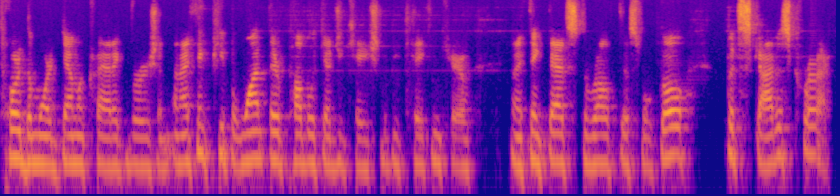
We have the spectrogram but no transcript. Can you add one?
toward the more democratic version. And I think people want their public education to be taken care of. And I think that's the route this will go. But Scott is correct.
